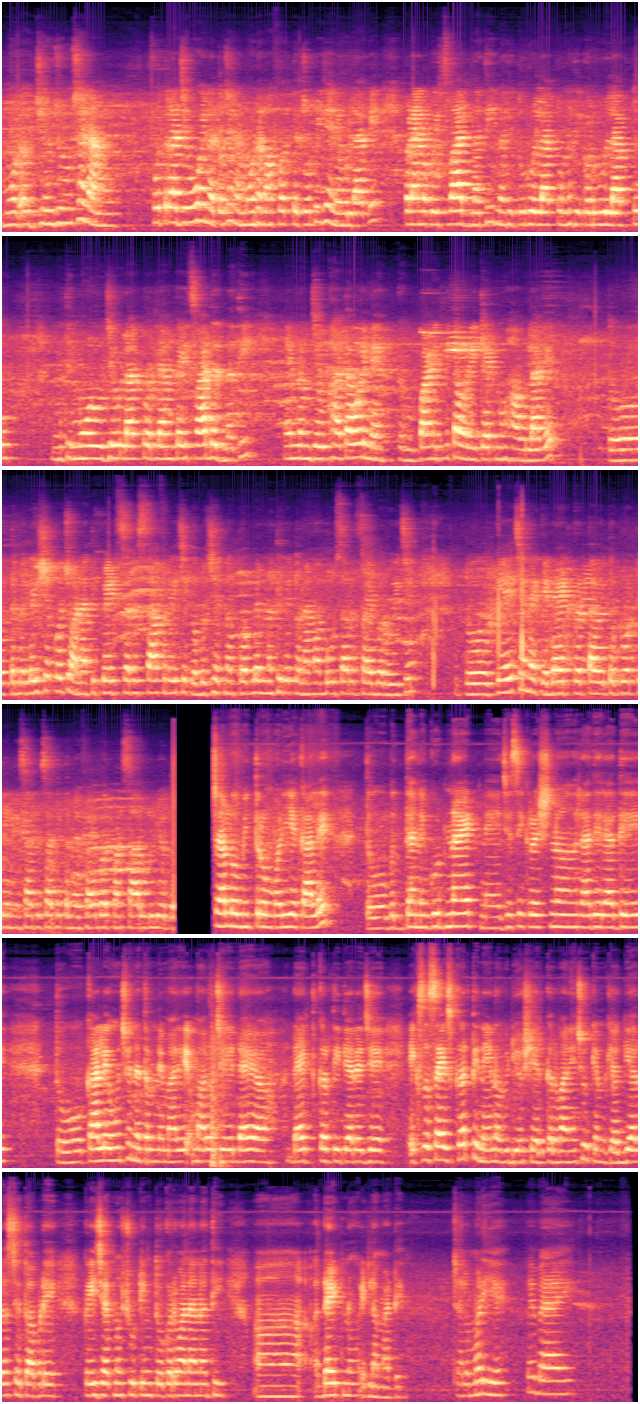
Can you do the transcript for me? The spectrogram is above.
મોઢ ઝીણું છે ને આમ ફોતરા જેવું હોય ને તો છે ને મોઢામાં ફરતે ચોટી જાય ને એવું લાગે. પણ આનો કોઈ સ્વાદ નથી નથી તુરું લાગતું, નથી કડવું લાગતું. નથી મોળું જેવું લાગતું એટલે આમ કંઈ સ્વાદ જ નથી. એમને જેવું ખાતા હોય ને પાણી પીતા હોય એ ટાઈપનું હાવ લાગે. તો તમે લઈ શકો છો. આનાથી પેટ સરસ સાફ રહે છે કબજિયાતનો પ્રોબ્લેમ નથી રહેતો અને આમાં બહુ સારું ફાઇબર હોય છે. તો કહે છે ને કે ડાયટ કરતા હોય તો પ્રોટીનની સાથે સાથે તમે ફાઇબર પણ સારું લ્યો તો ચાલો મિત્રો, મળીએ કાલે. તો બધાને ગુડ નાઇટ ને જય શ્રી કૃષ્ણ. રાધે રાધે. તો કાલે હું છે ને તમને મારી, મારો જે ડાય, ડાયટ કરતી ત્યારે જે એક્સરસાઇઝ કરતી ને એનો વીડિયો શેર કરવાની છું. કેમ કે અગિયારસ છે તો આપણે કઈ જાતનું શૂટિંગ તો કરવાના નથી ડાયટનું એટલા માટે. ચાલો મળીએ. Bye bye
